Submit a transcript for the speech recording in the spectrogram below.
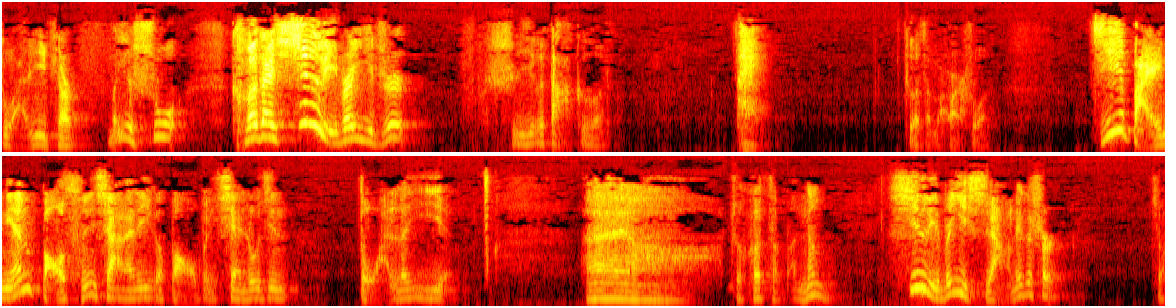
短一篇没说，可在心里边一直是一个大疙瘩。哎，这怎么话说呢？几百年保存下来的一个宝贝，现如今短了一页。哎呀，这可怎么弄？心里边一想这个事儿，就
